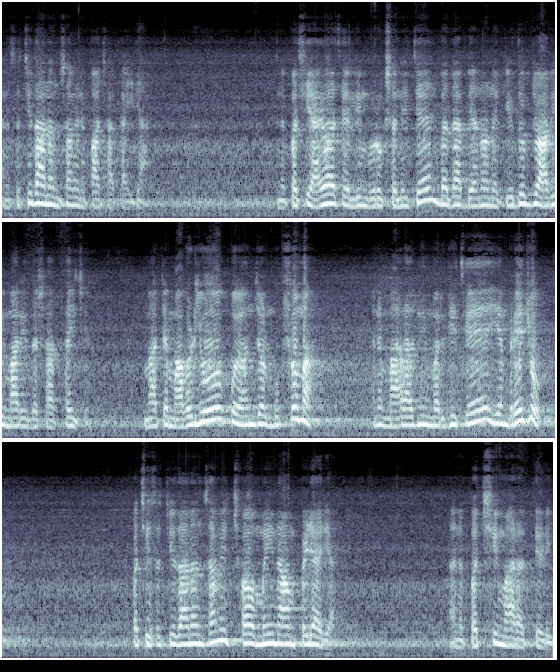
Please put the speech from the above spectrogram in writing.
અને સચ્ચિદાનંદ સ્વામીને પાછા કાઢ્યા. અને પછી આવ્યા છે લીંબ વૃક્ષ નીચે બધા બહેનોને કીધું જો આવી મારી દશા થઈ છે, માટે માવડીઓ કોઈ અંજળ મૂકશોમાં અને મહારાજની મરજી છે એમ રેજો પછી સચ્ચિદાનંદ સ્વામી છ મહિના આમ પડ્યા રહ્યા. અને પછી મહારાજ તેડી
